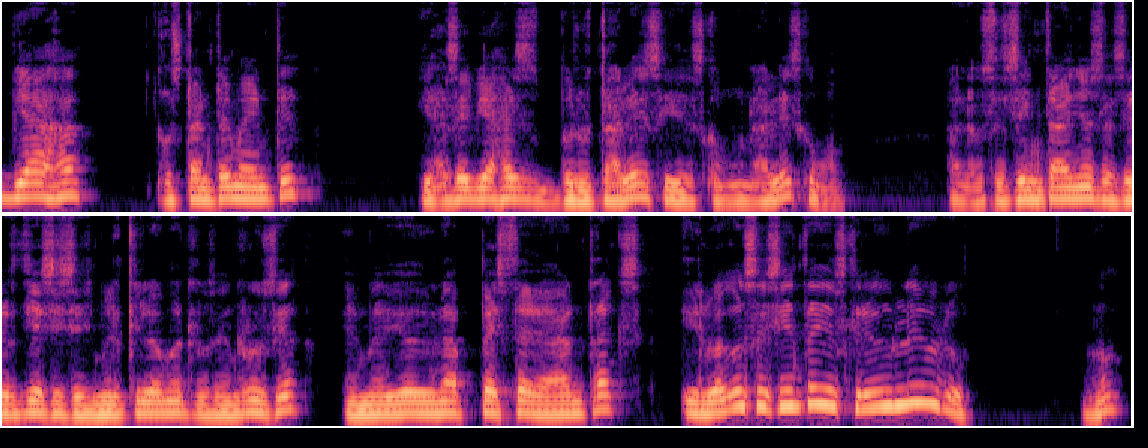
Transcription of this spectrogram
viaja constantemente y hace viajes brutales y descomunales, como a los 60 años hacer 16 mil kilómetros en Rusia, en medio de una peste de antrax, y luego se sienta y escribe un libro, ¿no?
